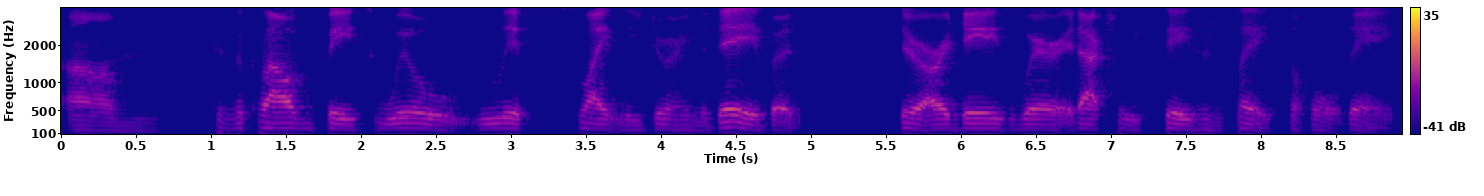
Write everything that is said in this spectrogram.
Because um, the cloud base will lift slightly during the day but there are days where it actually stays in place the whole day.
